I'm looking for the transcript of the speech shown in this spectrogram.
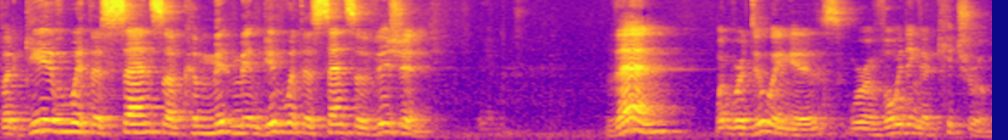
but give with a sense of commitment, give with a sense of vision. Then, what we're doing is we're avoiding a kitrug.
